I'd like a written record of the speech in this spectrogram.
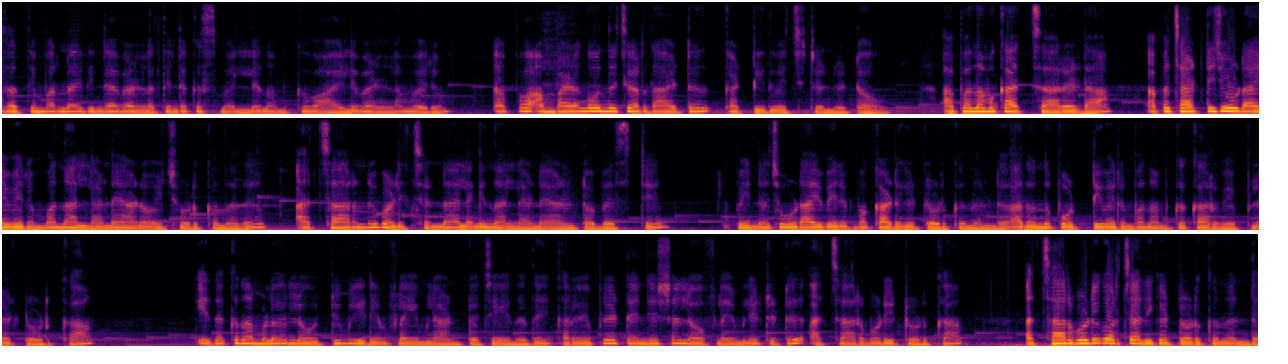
സത്യം പറഞ്ഞാൽ ഇതിന്റെ വെള്ളത്തിന്റെ ഒക്കെ സ്മെല്ല് നമുക്ക് വായിൽ വെള്ളം വരും. അപ്പോൾ അമ്പഴങ്ങ ഒന്ന് ചെറുതായിട്ട് കട്ട് ചെയ്ത് വെച്ചിട്ടുണ്ട് കേട്ടോ. അപ്പോൾ നമുക്ക് അച്ചാർ ഇടാം. അപ്പോൾ ചട്ടി ചൂടായി വരുമ്പോൾ നല്ലെണ്ണയാണ് ഒഴിച്ചു കൊടുക്കുന്നത്. അച്ചാറിന് വെളിച്ചെണ്ണ അല്ലെങ്കിൽ നല്ലെണ്ണയാണ് കേട്ടോ ബെസ്റ്റ് പിന്നെ ചൂടായി വരുമ്പോൾ കടുക് ഇട്ട് കൊടുക്കുന്നുണ്ട്. അതൊന്ന് പൊട്ടി വരുമ്പോൾ നമുക്ക് കറിവേപ്പില ഇട്ട് കൊടുക്കാം. ഇതൊക്കെ നമ്മൾ ലോ ടു മീഡിയം ഫ്ലെയിമിലാണ് കേട്ടോ ചെയ്യുന്നത്. കറിവേപ്പില ഇട്ടതിന് ശേഷം ലോ ഫ്ലെയിമിൽ ഇട്ടിട്ട് അച്ചാർ പൊടി ഇട്ട് കൊടുക്കുക അച്ചാർ പൊടി കുറച്ച് അധികം ഇട്ട് കൊടുക്കുന്നുണ്ട്.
